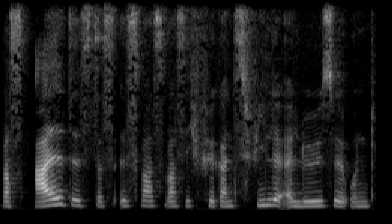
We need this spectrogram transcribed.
was Altes, das ist was, was ich für ganz viele erlöse und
